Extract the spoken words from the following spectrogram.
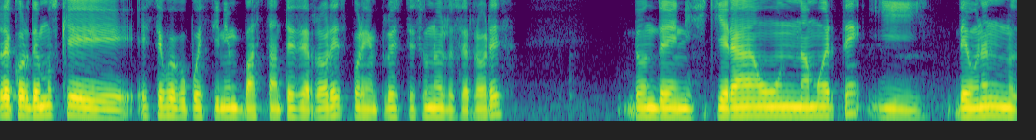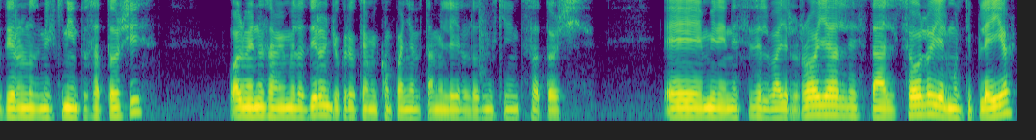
Recordemos que este juego pues tiene bastantes errores, por ejemplo este es uno de los errores, donde ni siquiera una muerte y de una nos dieron los 1500 satoshis, o al menos a mí me los dieron, yo creo que a mi compañero también le dieron los 1500 satoshis. Eh, miren, este es el Battle Royale, está el solo y el multiplayer.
